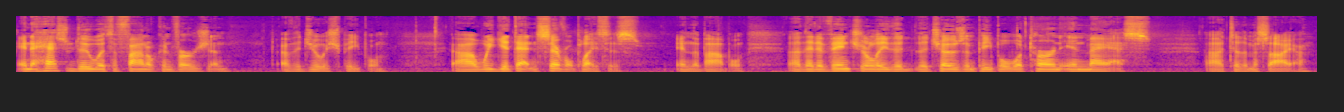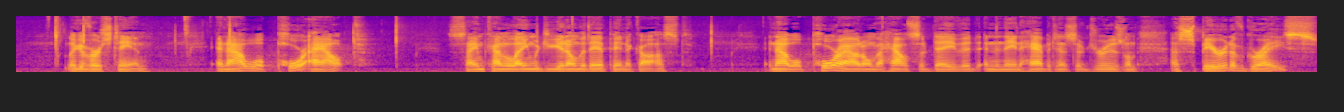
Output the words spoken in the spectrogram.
and it has to do with the final conversion of the Jewish people. Uh, we get that in several places in the Bible, uh, that eventually the, the chosen people will turn in mass uh, to the Messiah. Look at verse 10. And I will pour out, same kind of language you get on the day of Pentecost, and I will pour out on the house of David and the inhabitants of Jerusalem a spirit of grace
